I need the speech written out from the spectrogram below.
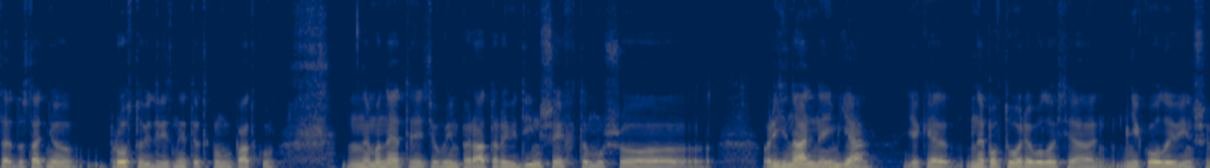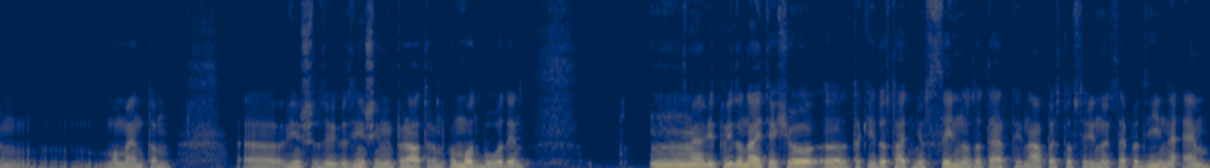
це достатньо просто відрізнити в такому випадку монети цього імператора від інших, тому що оригінальне ім'я, яке не повторювалося ніколи в іншим моментом, е, з- іншим імператором, комод був один. Відповідно, навіть якщо е, такий достатньо сильно затертий напис, то все рівно це подвійне М.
